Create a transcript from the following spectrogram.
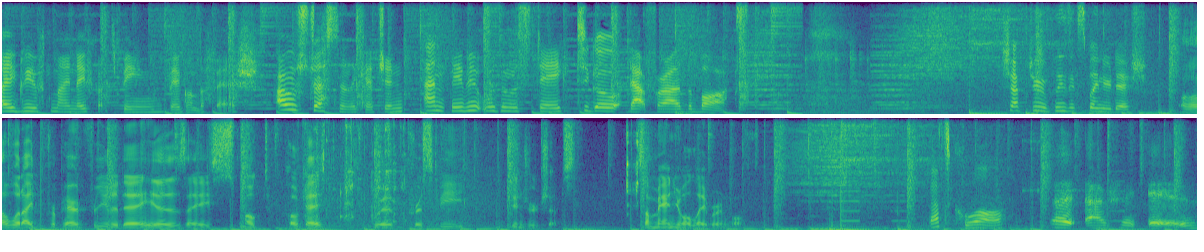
I agree with my knife cuts being big on the fish. I was stressed in the kitchen, and maybe it was a mistake to go that far out of the box. Chef Drew, please explain your dish. Uh, what I prepared for you today is a smoked poke with crispy ginger chips. Some manual labor involved. That's cool. That actually is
